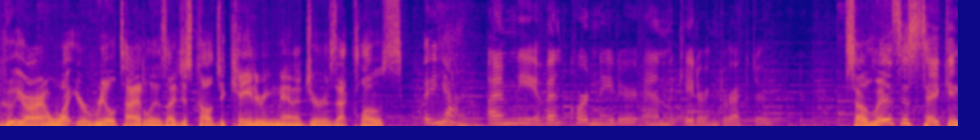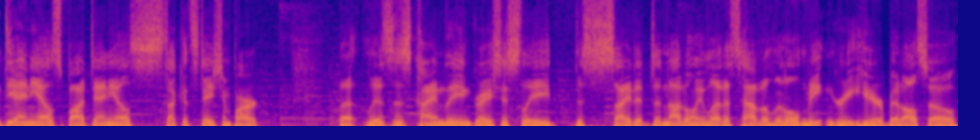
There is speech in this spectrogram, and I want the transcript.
who you are and what your real title is. I just called you catering manager. Is that close? Uh, yeah, I'm the event coordinator and the catering director. So Liz is taking Danielle's spot. Danielle's stuck at Station Park, but Liz has kindly and graciously decided to not only let us have a little meet and greet here, but also,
